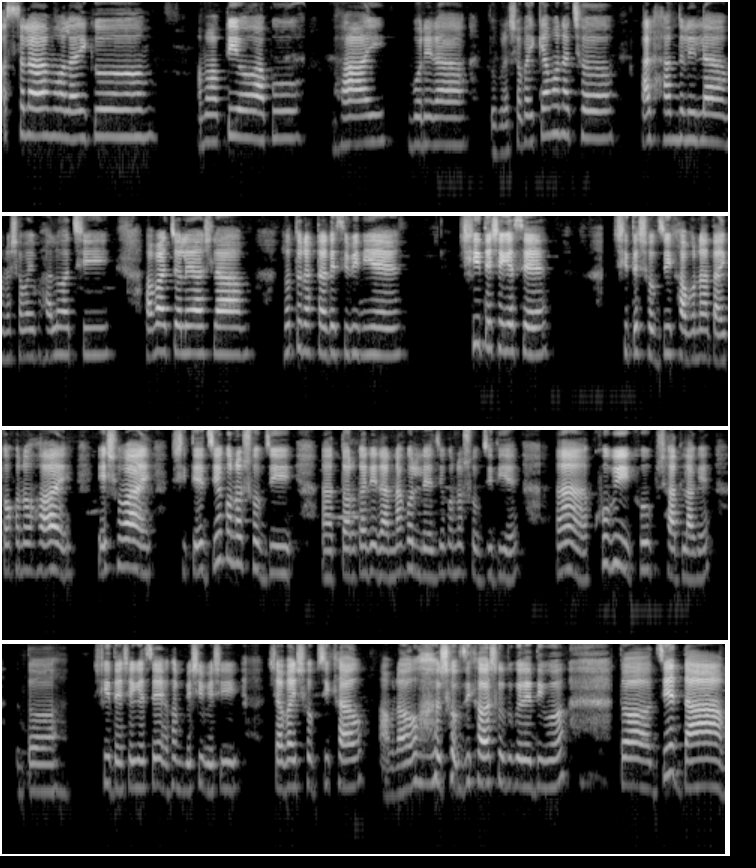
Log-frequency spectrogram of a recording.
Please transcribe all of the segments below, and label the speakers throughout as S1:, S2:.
S1: আসসালামু আলাইকুম। আমার প্রিয় আপু, ভাই, বোনেরা, তোমরা সবাই কেমন আছো? আলহামদুলিল্লাহ, আমরা সবাই ভালো আছি। আবার চলে আসলাম নতুন একটা রেসিপি নিয়ে। শীত এসে গেছে। শীতে সবজি খাব না, তাই কখনো হয়? এ সময় শীতে যে কোনো সবজি তরকারি রান্না করলে যে কোনো সবজি দিয়ে হ্যাঁ খুবই খুব স্বাদ লাগে। তো শীত এসে গেছে এখন বেশি বেশি সবাই সবজি খাও আমরাও সবজি খাওয়া শুরু করে দিব। তো যে দাম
